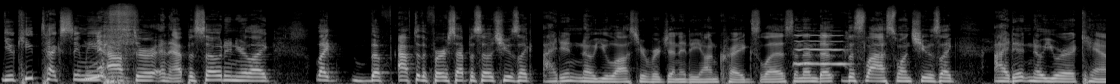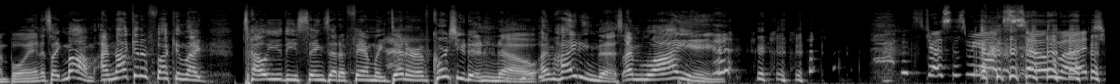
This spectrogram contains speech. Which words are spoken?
you keep texting me after an episode, and you're like, like the after the first episode, she was like, I didn't know you lost your virginity on Craigslist, and then the, this last one, she was like. I didn't know you were a cam boy. And it's like, Mom, I'm not going to fucking like tell you these things at a family dinner. Of course you didn't know. I'm hiding this. I'm lying. it stresses me out so much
